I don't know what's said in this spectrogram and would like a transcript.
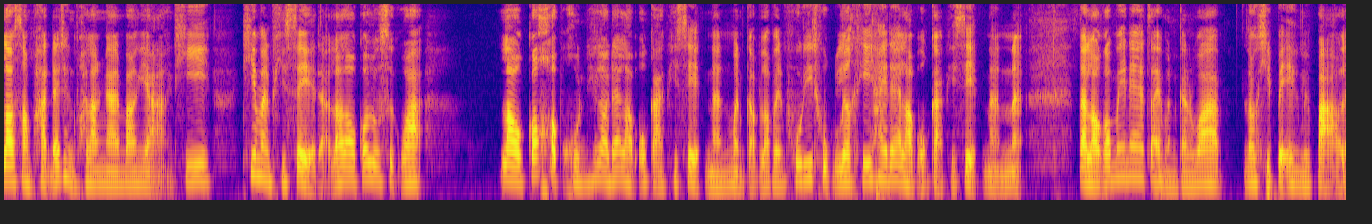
เราสัมผัสได้ถึงพลังงานบางอย่างที่ที่มันพิเศษอะแล้วเราก็รู้สึกว่า เราก็ขอบคุณที่เราได้รับโอกาสพิเศษนั้น เหมือนกับเราเป็นผู้ที่ถูกเลือกที่ให้ได้รับโอกาสพิเศษนั้นน่ะ แต่เราก็ไม่แน่ใจเหมือนกันว่าเราคิดไปเองหรือเปล่าอะไร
